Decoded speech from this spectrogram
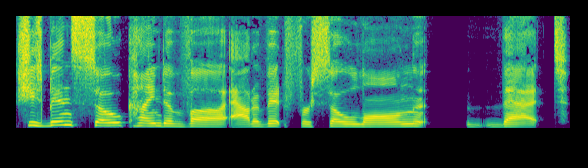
She's been so kind of uh, out of it for so long that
